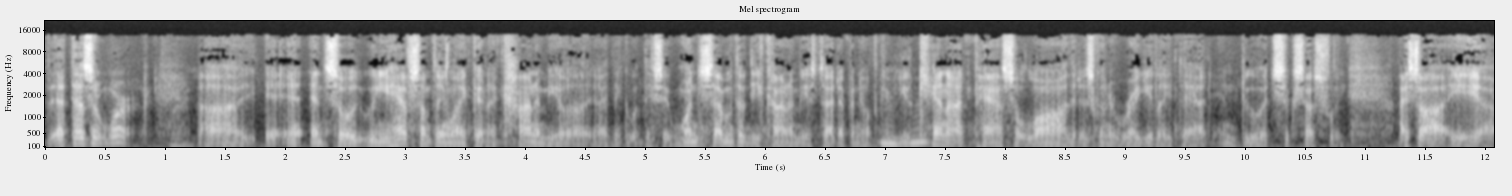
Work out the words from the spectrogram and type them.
that doesn't work. Right. Uh, and so when you have something like an economy, uh, I think what they say, one seventh of the economy is tied up in healthcare, mm-hmm. you cannot pass a law that is going to regulate that and do it successfully. I saw a uh,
